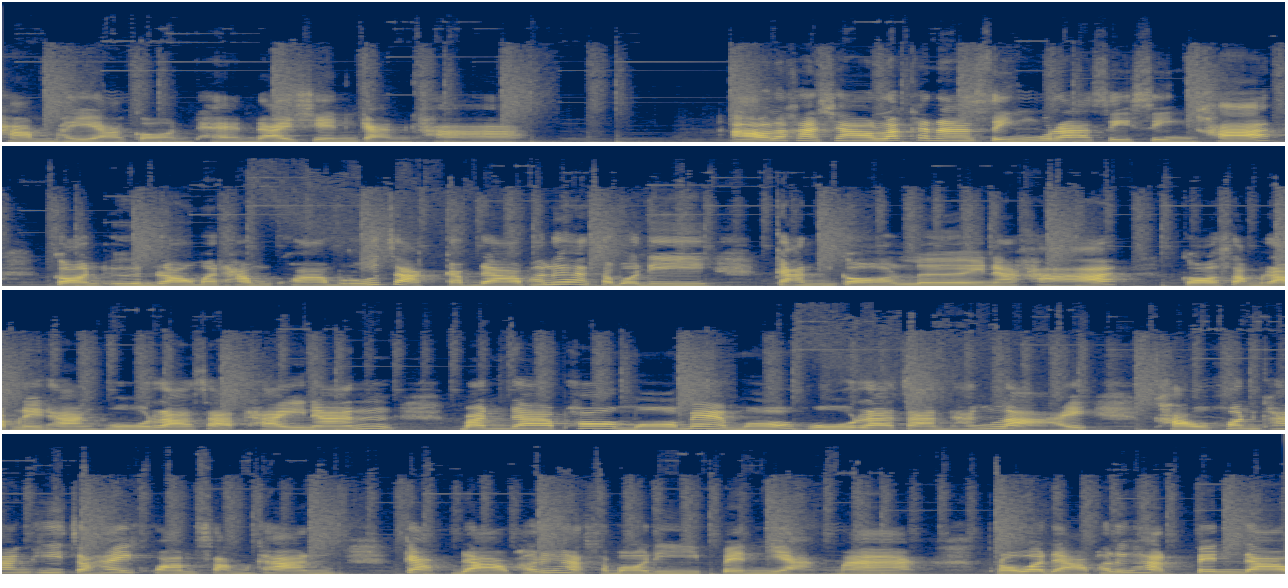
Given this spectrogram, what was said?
คำพยากรณ์แทนได้เช่นกันค่ะ เอาละค่ะ ชาวลัคนาสิงห์ราศีสิงห์คะก่อนอื่นเรามาทำความรู้จักกับดาวพฤหัสบดีกันก่อนเลยนะคะ ก็สำหรับในทางโหราศาสตร์ไทยนั้น บรรดาพ่อหมอแม่หมอโหราจารย์ทั้งหลาย เขาค่อนข้างที่จะให้ความสำคัญกับดาวพฤหัสบดีเป็นอย่างมาก เพราะว่าดาวพฤหัสเป็นดาว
